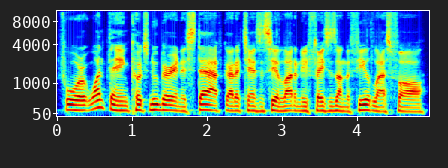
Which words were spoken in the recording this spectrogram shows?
For one thing, Coach Newberry and his staff got a chance to see a lot of new faces on the field last fall,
